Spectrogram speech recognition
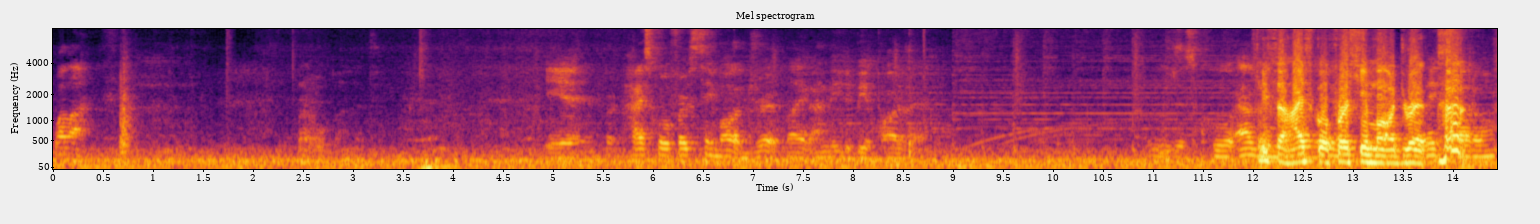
Voila. Yeah, high school first team all drip. Like I need to be a part of that. It was just cool. He said high school first team all They drip.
